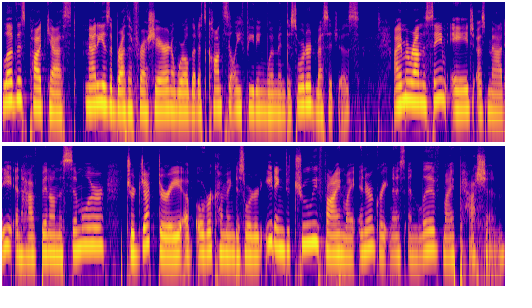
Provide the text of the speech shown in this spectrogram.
Love this podcast. Maddie is a breath of fresh air in a world that is constantly feeding women disordered messages. I am around the same age as Maddie and have been on the similar trajectory of overcoming disordered eating to truly find my inner greatness and live my passion.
